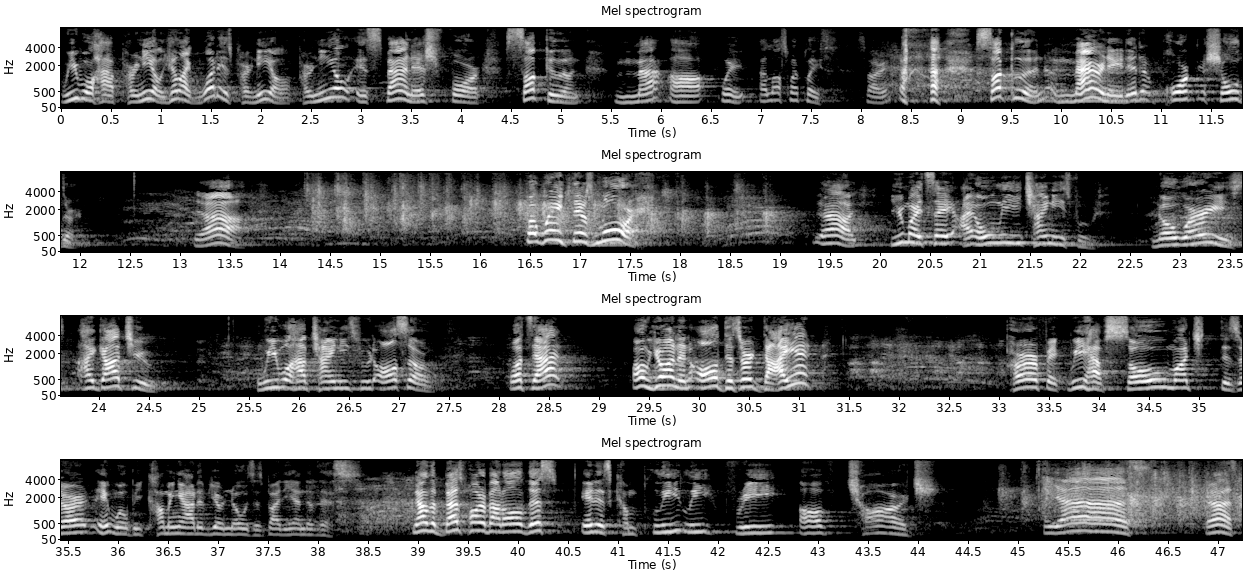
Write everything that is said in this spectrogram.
We will have pernil. You're like, what is pernil? Pernil is Spanish for succulent, Ma- uh, wait, I lost my place. Sorry. Succulent marinated pork shoulder. Yeah. But wait, there's more. Yeah, you might say, I only eat Chinese food. No worries, I got you. We will have Chinese food also. What's that? Oh, you're on an all dessert diet? Perfect. We have so much dessert, it will be coming out of your noses by the end of this. Now, the best part about all of this, it is completely free of charge. Yes, yes.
